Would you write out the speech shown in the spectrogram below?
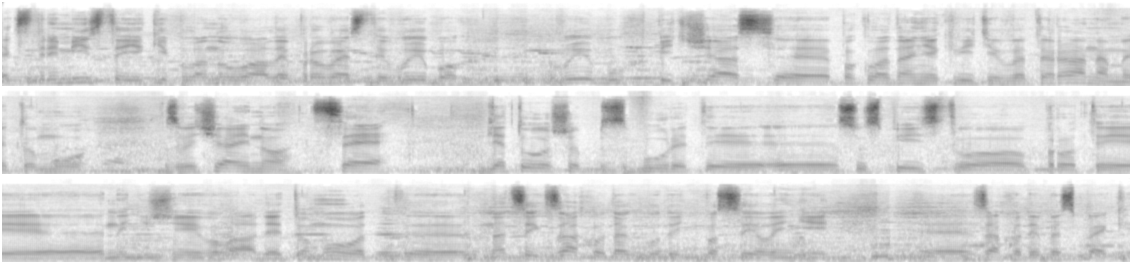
екстремісти, які планували провести вибух, вибух під час покладання квітів ветеранами. Тому, звичайно, це для того, щоб збурити суспільство проти нинішньої влади. Влади. Тому от е, на цих заходах будуть посилені е, заходи безпеки.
